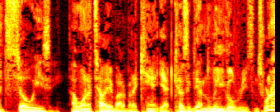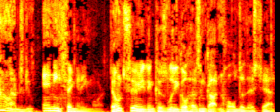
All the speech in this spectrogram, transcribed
it's so easy. I want to tell you about it, but I can't yet because again, legal reasons. We're not allowed to do anything anymore. Don't say anything because legal hasn't gotten hold of this yet.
